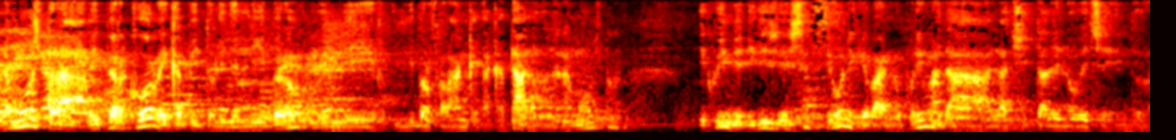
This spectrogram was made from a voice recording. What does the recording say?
La mostra ripercorre i capitoli del libro, quindi il libro farà anche da catalogo della mostra e quindi è diviso in sezioni che vanno prima dalla città del Novecento,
